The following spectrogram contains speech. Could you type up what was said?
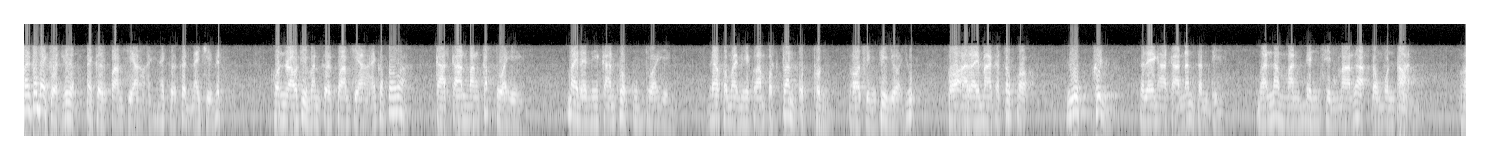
มันก็ไม่เกิดเรื่อง ไม่เกิดความเสียหายให้เกิดขึ้นในชีวิต คนเราที่มันเกิดความเสียหายก็เพราะว่าขาดการบังคับตัวเอง ไม่ได้มีการควบคุมตัวเอง แล้วก็ไม่มีความอดกลั้นอดทนต่อสิ่งที่ยั่วยุพออะไรมากระทบก็ ลุกขึ้น แสดงอาการนั่นทันที เหมือนน้ำมันเบนซินมาราดลงบนฐานพอ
